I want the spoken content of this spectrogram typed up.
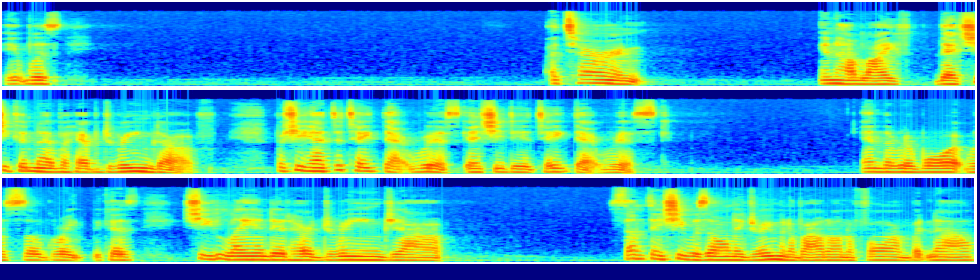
It was a turn in her life that she could never have dreamed of. But she had to take that risk, and she did take that risk. And the reward was so great because she landed her dream job. Something she was only dreaming about on the farm, but now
